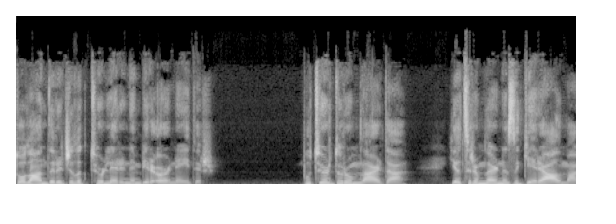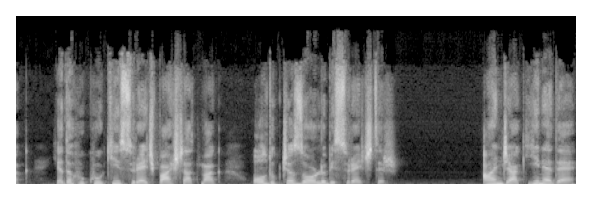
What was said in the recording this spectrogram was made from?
dolandırıcılık türlerinin bir örneğidir. Bu tür durumlarda yatırımlarınızı geri almak ya da hukuki süreç başlatmak oldukça zorlu bir süreçtir. Ancak yine de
